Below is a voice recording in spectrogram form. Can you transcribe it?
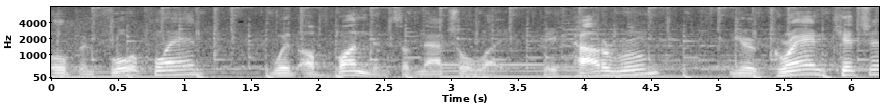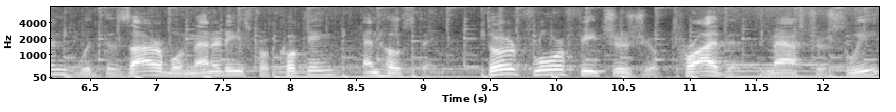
open floor plan with abundance of natural light. A powder room, your grand kitchen with desirable amenities for cooking and hosting. Third floor features your private master suite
